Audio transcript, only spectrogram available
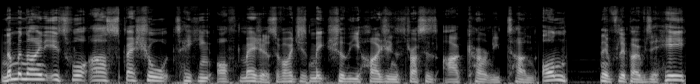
Number 9 is for our special taking off measures. So if I just make sure the hydrogen thrusters are currently turned on, then flip over to here,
